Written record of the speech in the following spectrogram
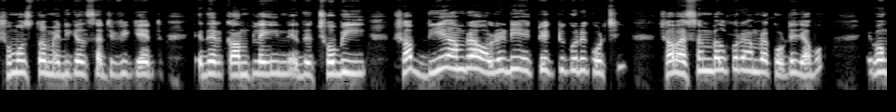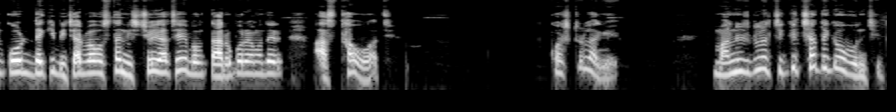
সমস্ত মেডিকেল সার্টিফিকেট এদের কমপ্লেইন এদের ছবি, সব দিয়ে আমরা অলরেডি একটু একটু করে করছি। সব অ্যাসেম্বল করে আমরা কোর্টে যাব। এবং কোর্ট দেখি বিচার ব্যবস্থা নিশ্চয়ই আছে এবং তার উপরে আমাদের আস্থাও আছে। কষ্ট লাগে। মানুষগুলো চিকিৎসা থেকেও বঞ্চিত।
